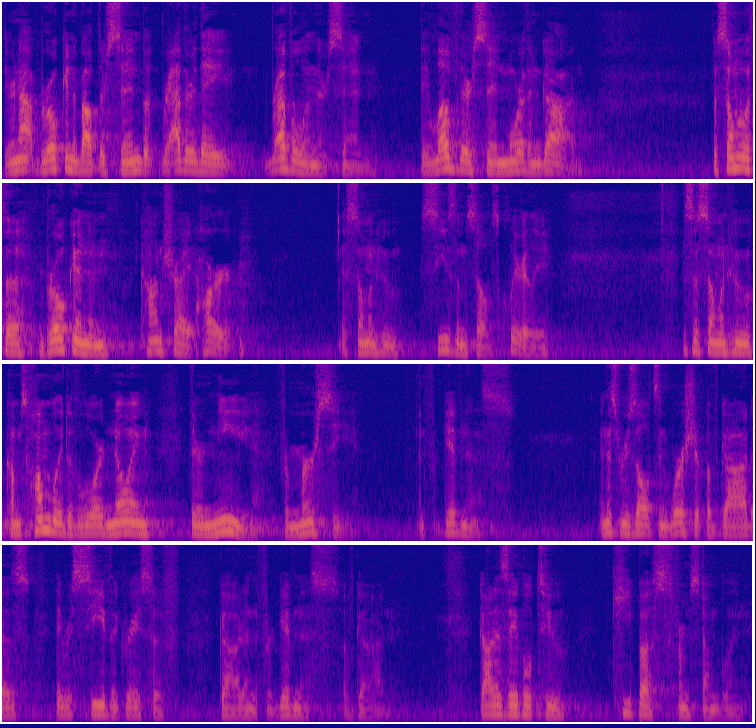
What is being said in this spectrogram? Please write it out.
They're not broken about their sin, but rather they revel in their sin. They love their sin more than God. But someone with a broken and contrite heart is someone who sees themselves clearly. This is someone who comes humbly to the Lord, knowing their need for mercy and forgiveness. And this results in worship of God as they receive the grace of God and the forgiveness of God. God is able to keep us from stumbling.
